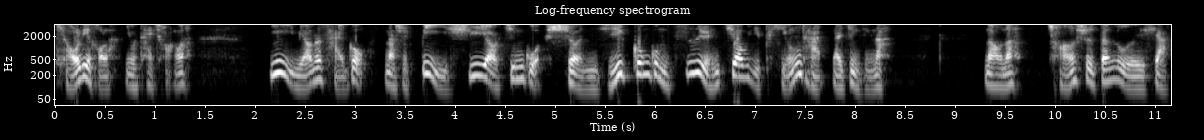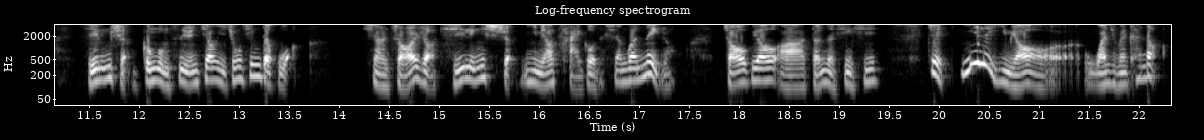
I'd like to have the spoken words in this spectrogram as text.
条例好了，因为太长了。疫苗的采购那是必须要经过省级公共资源交易平台来进行的。那我呢，尝试登录了一下吉林省公共资源交易中心的网，想找一找吉林省疫苗采购的相关内容、招标啊等等信息。这一类疫苗完全没看到，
